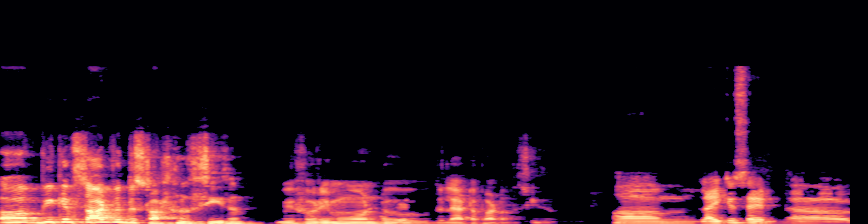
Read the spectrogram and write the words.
uh, we can start with the start of the season before we move on Okay. to the latter part of the season Um, like you said, uh,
